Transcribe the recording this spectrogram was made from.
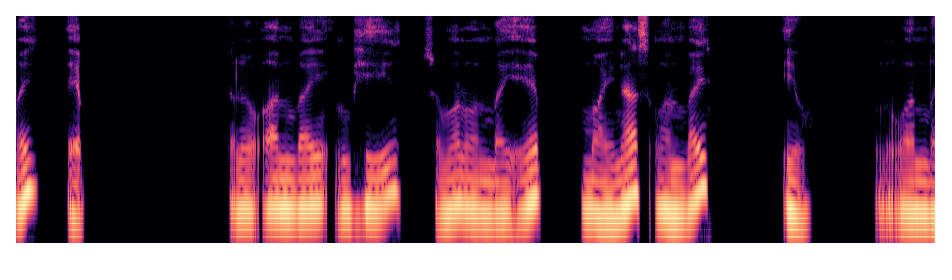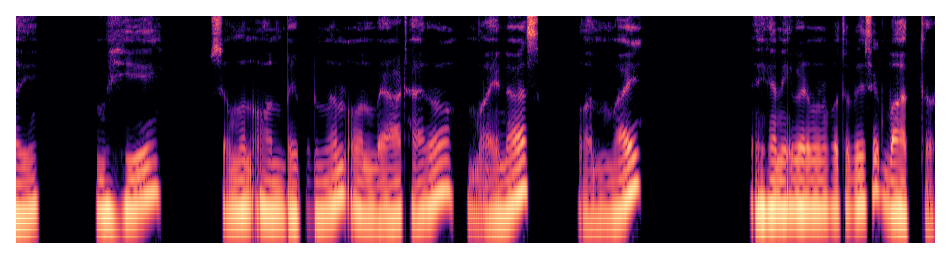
বাই এফ তাহলে ওয়ান বাই ভি সমান one by f minus one by u one by v সমান ওয়ান বাই পরিমাণ ওয়ান বাই আঠারো মাইনাস ওয়ান বাই এখানে ইউ এর মান কত পেয়েছে? বাহাত্তর।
